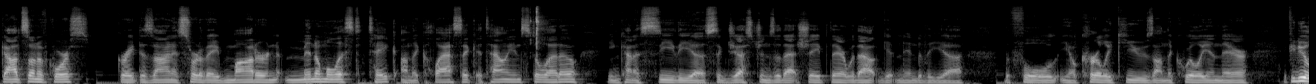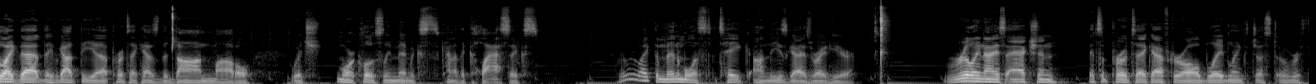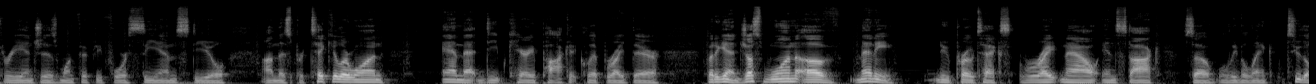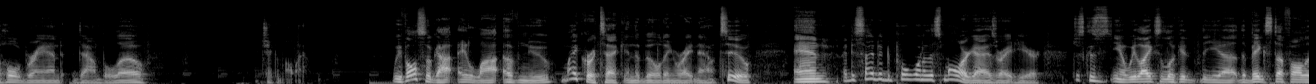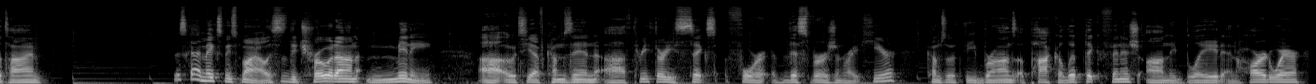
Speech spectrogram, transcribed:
Godson, of course, Great design. It's sort of a modern minimalist take on the classic Italian stiletto. You can kind of see the uh, suggestions of that shape there without getting into the uh, the full you know curly cues on the quillon there. If you do like that, they've got the uh, Pro-Tech has the Don model, which more closely mimics kind of the classics. I really like the minimalist take on these guys right here. Really nice action. It's a Pro-Tech after all, blade length just over three inches, 154 cm steel on this particular one and that deep carry pocket clip right there. But again, just one of many new Pro-Techs right now in stock. So we'll leave a link to the whole brand down below. Check them all out. We've also got a lot of new Microtech in the building right now too. And I decided to pull one of the smaller guys right here. Just because, you know, we like to look at the, uh, the big stuff all the time. This guy makes me smile. This is the Troodon Mini uh, OTF comes in uh, 336 for this version right here. Comes with the bronze apocalyptic finish on the blade and hardware.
